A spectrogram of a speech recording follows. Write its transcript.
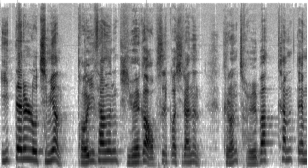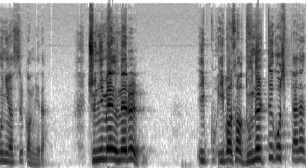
이때를 놓치면 더 이상은 기회가 없을 것이라는 그런 절박함 때문이었을 겁니다. 주님의 은혜를 입어서 눈을 뜨고 싶다는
